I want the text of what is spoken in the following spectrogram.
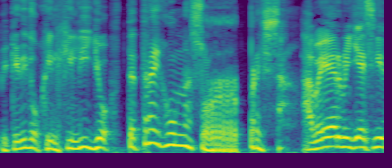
Mi querido Gilgilillo, te traigo una sorpresa. A ver, mi Jessy,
